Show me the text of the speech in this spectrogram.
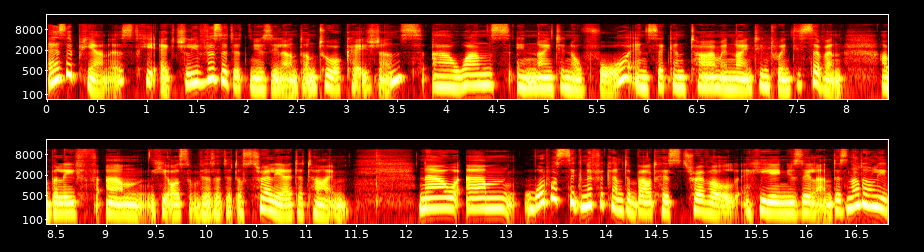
as a pianist, he actually visited New Zealand on two occasions uh, once in 1904 and second time in 1927. I believe um, he also visited Australia at the time. Now, um, what was significant about his travel here in New Zealand is not only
